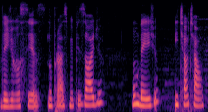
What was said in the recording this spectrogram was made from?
Vejo vocês no próximo episódio. Um beijo e tchau, tchau.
